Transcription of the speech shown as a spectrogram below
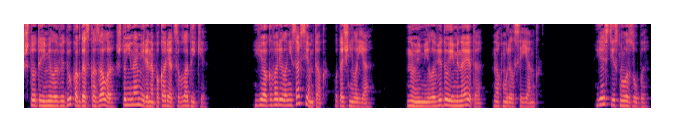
Что ты имела в виду, когда сказала, что не намерена покоряться владыке? Я говорила не совсем так, уточнила я. Но имела в виду именно это, нахмурился Янг. Я стиснула зубы.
